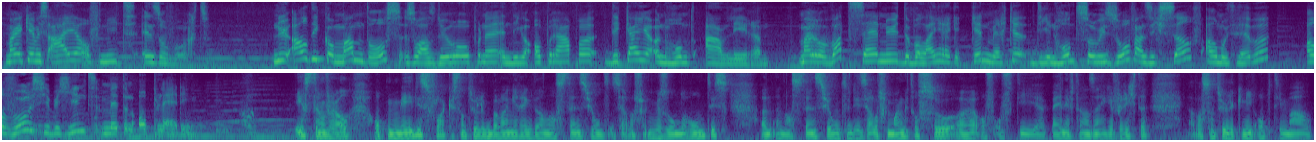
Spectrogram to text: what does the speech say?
Mag ik hem eens aaien of niet? Enzovoort. Nu, al die commando's, zoals deuren openen en dingen oprapen, die kan je een hond aanleren. Maar wat zijn nu de belangrijke kenmerken die een hond sowieso van zichzelf al moet hebben, alvorens je begint met een opleiding? Eerst en vooral op medisch vlak is het natuurlijk belangrijk dat een assistentiehond zelf een gezonde hond is. Een, een die zelf mankt of zo, uh, of, of die eh, pijn heeft aan zijn gewrichten, dat is natuurlijk niet optimaal.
